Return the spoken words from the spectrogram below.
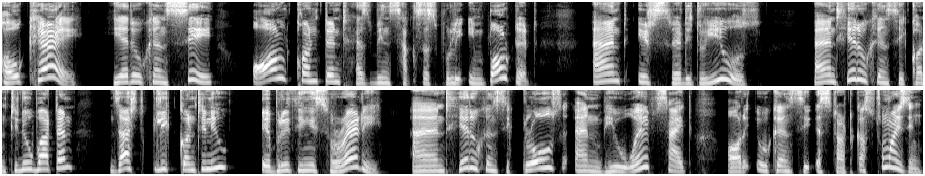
Okay, here you can see all content has been successfully imported and it's ready to use. And here you can see continue button. Just click continue. Everything is ready. And here you can see close and view website or you can see start customizing.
